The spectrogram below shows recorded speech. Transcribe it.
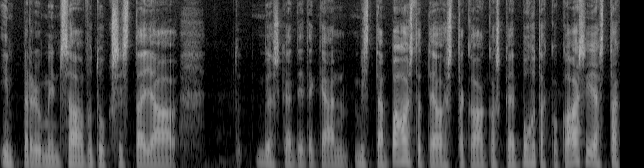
imperiumin saavutuksista ja myöskään tietenkään mistään pahoista teoistakaan, koska ei puhuta koko asiasta.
